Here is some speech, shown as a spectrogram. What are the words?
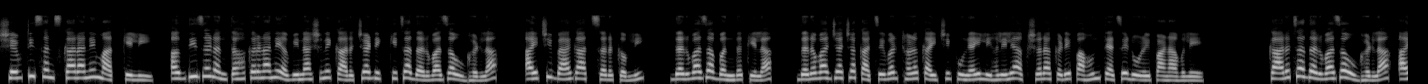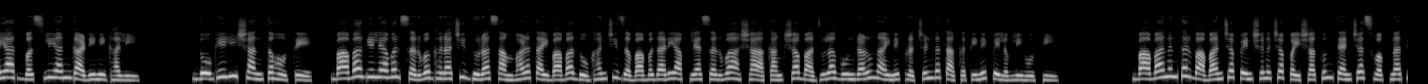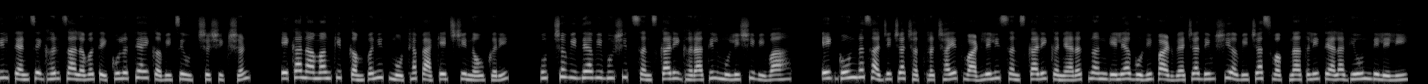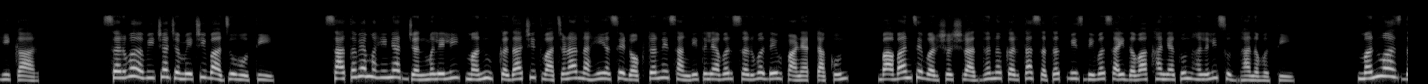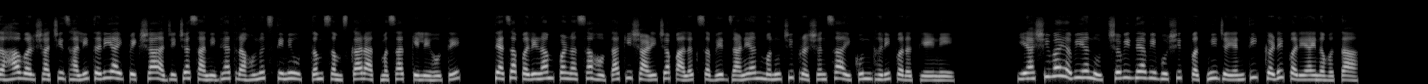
शेवटी संस्काराने मात केली. अगदी जड अंतःकरणाने अविनाशने कारच्या डिक्कीचा दरवाजा उघडला. आईची बॅग आत सरकवली. दरवाजा बंद केला. दरवाजाच्या काचेवर ठळक आईची पुण्याई लिहिलेल्या अक्षराकडे पाहून त्याचे डोळे पाणावले. कारचा दरवाजा उघडला. आई आत बसली अन गाडी निघाली. दोघेही शांत होते. बाबा गेल्यावर सर्व घराची धुरा सांभाळत आईबाबा दोघांची जबाबदारी आपल्या सर्व आशा आकांक्षा बाजूला गुंडाळून आईने प्रचंड ताकदीने पेलवली होती. बाबानंतर बाबांच्या पेन्शनच्या पैशातून त्यांच्या स्वप्नातील त्यांचे घर चालवत एकुलत्या एक कवीचे उच्च शिक्षण एका नामांकित कंपनीत मोठ्या पॅकेजची नोकरी उच्च विद्याविभूषित संस्कारी घरातील मुलीशी विवाह एक गोंड साजेच्या छत्रछायेत वाढलेली संस्कारी कन्यारत्नन गेल्या गुढीपाडव्याच्या दिवशी अवीच्या स्वप्नातली त्याला घेऊन दिलेली ही कार. सर्व अवीच्या जमेची बाजू होती. सातव्या महिन्यात जन्मलेली मनू कदाचित वाचणार नाही असे डॉक्टरने सांगितल्यावर सर्व देव पाण्यात टाकून बाबांचे वर्ष श्राद्ध न करता सतत वीस दिवस आई दवाखान्यातून हलली सुद्धा नव्हती. मनू आज दहा वर्षाची झाली तरी आईपेक्षा आजीच्या सानिध्यात राहूनच तिने उत्तम संस्कार आत्मसात केले होते. त्याचा परिणाम पण असा होता की शाळेच्या पालक सभेत जाणे आणि मनूची प्रशंसा ऐकून घरी परत येणे. याशिवाय अभियन उच्च विद्याविभूषित पत्नी जयंती कडे पर्याय नव्हता.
